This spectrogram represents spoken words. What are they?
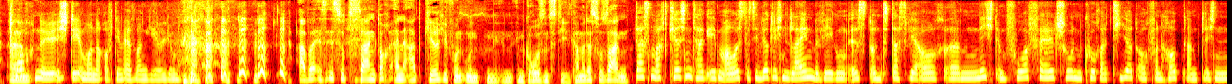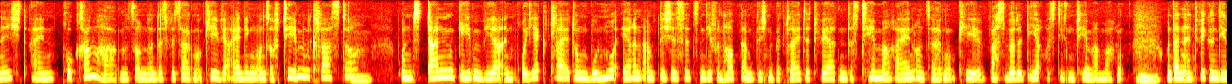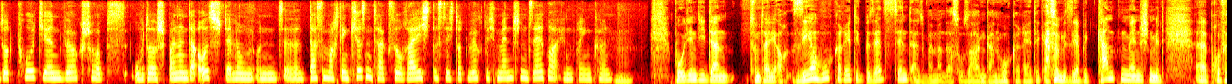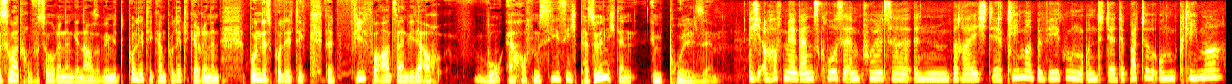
Ähm, nö, ich stehe immer noch auf dem Evangelium. Aber es ist sozusagen doch eine Art Kirche von unten in, im großen Stil. Kann man das so sagen? Das macht Kirchentag eben aus, dass sie wirklich eine Laienbewegung ist und dass wir auch ähm, nicht im Vorfeld schon kuratiert, auch von Hauptamtlichen nicht, ein Programm haben, sondern dass wir sagen, okay, wir einigen uns auf Themencluster. Mhm. Und dann geben wir in Projektleitungen, wo nur Ehrenamtliche sitzen, die von Hauptamtlichen begleitet werden, das Thema rein und sagen, okay, was würdet ihr aus diesem Thema machen? Mhm. Und dann entwickeln die dort Podien, Workshops oder spannende Ausstellungen. Und äh, das macht den Kirchentag so reich, dass sich dort wirklich Menschen selber einbringen können. Mhm. Podien, die dann zum Teil ja auch sehr hochkarätig besetzt sind, also wenn man das so sagen kann, hochkarätig, also mit sehr bekannten Menschen, mit äh, Professoren, Professorinnen genauso wie mit Politikern, Politikerinnen. Bundespolitik wird viel vor Ort sein, wieder auch. Wo erhoffen Sie sich persönlich denn Impulse? Ich erhoffe mir ganz große Impulse im Bereich der Klimabewegung und der Debatte um Klima.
